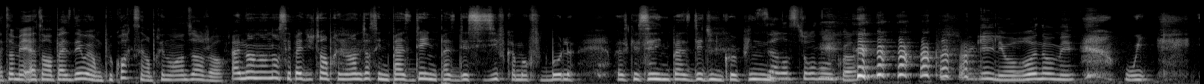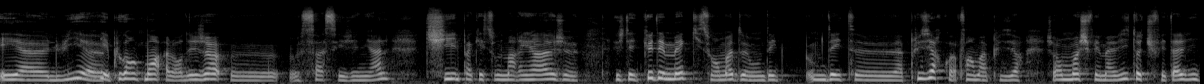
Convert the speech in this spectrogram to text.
Attends, mais attends, un passe D, ouais, on peut croire que c'est un prénom indien, genre. Ah non, non, non, c'est pas du tout un prénom indien, c'est une passe D, une passe décisive comme au football. Parce que c'est une passe D d'une C'est copine. un surnom, quoi. ok, il est renommé. Oui. Et euh, lui, euh, il est plus grand que moi. Alors déjà, euh, ça, c'est génial. Chill, pas question de mariage. Je date que des mecs qui sont en mode, on date, on date euh, à plusieurs, quoi. Enfin, à plusieurs. Genre, moi, je fais ma vie, toi, tu fais ta vie.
